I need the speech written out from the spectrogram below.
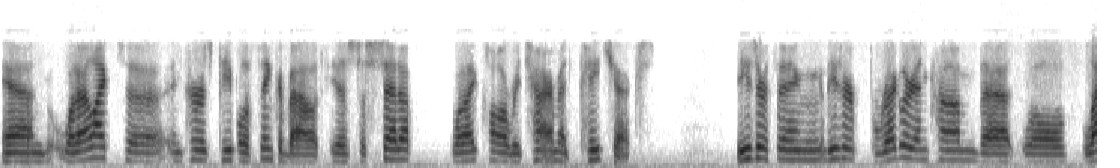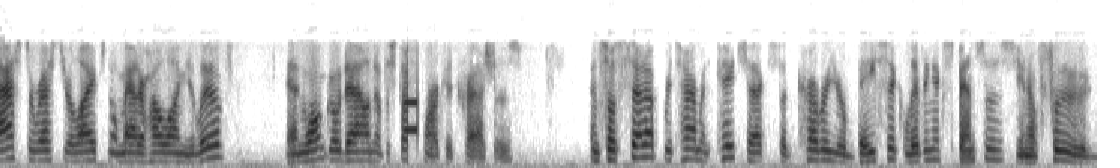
And what I like to encourage people to think about is to set up what I call retirement paychecks. These are things, these are regular income that will last the rest of your life no matter how long you live and won't go down if the stock market crashes. And so set up retirement paychecks that cover your basic living expenses, you know, food,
